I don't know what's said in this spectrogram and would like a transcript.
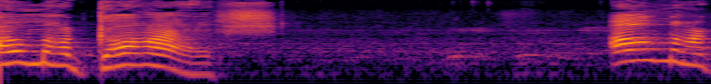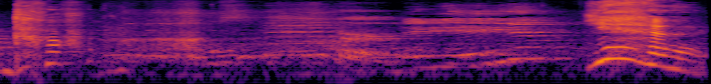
Oh my gosh. Oh my god. Yeah.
